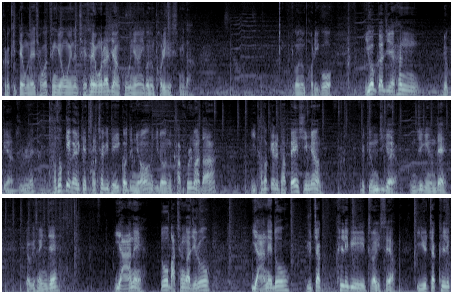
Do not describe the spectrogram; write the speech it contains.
그렇기 때문에 저 같은 경우에는 재사용을 하지 않고 그냥 이거는 버리겠습니다. 이거는 버리고 이것까지 한 몇 개야? 둘, 넷, 다섯, 다섯 개가 이렇게 장착이 돼 있거든요. 이런 각 홀마다 이 다섯 개를 다 빼시면 이렇게 움직여요. 움직이는데 여기서 이제 이 안에 또 마찬가지로 이 안에도 U자 클립이 들어 있어요. 이 U자 클립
